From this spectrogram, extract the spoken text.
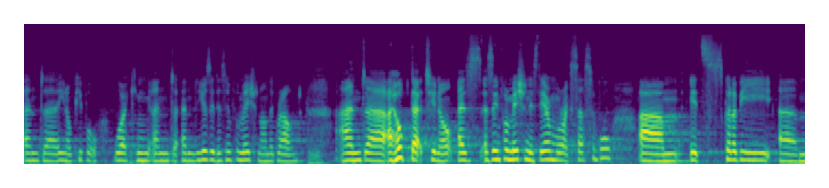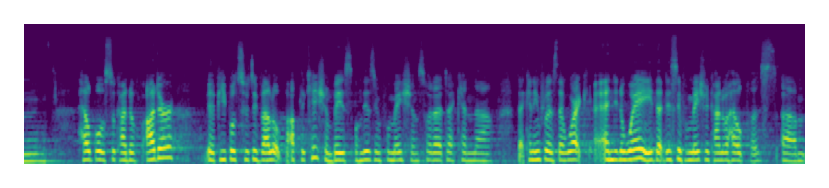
and uh, you know, people working and, and using this information on the ground. Mm. And uh, I hope that, you know, as, as the information is there, more accessible, um, it's going to be um, help also kind of other uh, people to develop application based on this information so that that can, uh, that can influence their work and in a way that this information kind of help us um,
